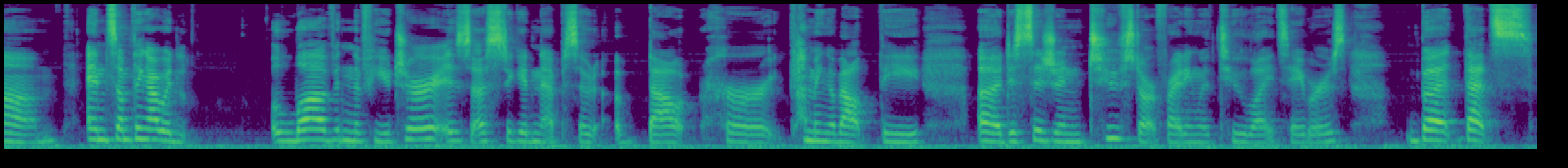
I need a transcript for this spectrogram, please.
Um, and something I would love in the future is us to get an episode about her coming about the uh, decision to start fighting with two lightsabers. But that's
